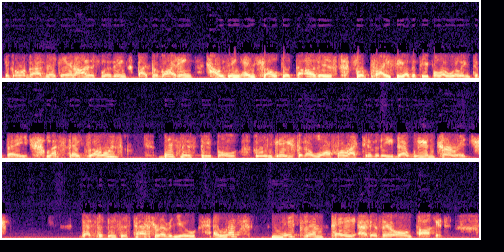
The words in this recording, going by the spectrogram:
to go about making an honest living by providing housing and shelter to others for a price the other people are willing to pay. Let's take those business people who engaged in a lawful activity that we encourage that produces tax revenue, and let's make them pay out of their own pocket.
